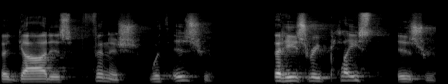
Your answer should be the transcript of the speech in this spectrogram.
that God is finished with Israel, that He's replaced Israel.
